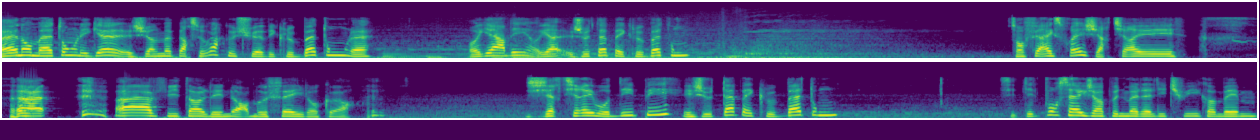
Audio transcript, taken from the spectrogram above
Ah non, mais attends, les gars, je viens de m'apercevoir que je suis avec le bâton là. Regardez, regarde, je tape avec le bâton. Sans faire exprès, j'ai retiré. ah putain, l'énorme fail encore. J'ai retiré mon DP et je tape avec le bâton. C'est peut-être pour ça que j'ai un peu de mal à les tuer quand même.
